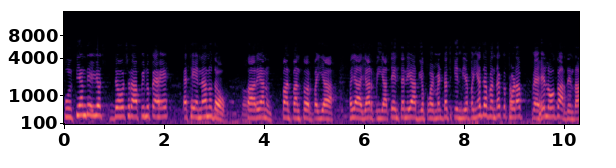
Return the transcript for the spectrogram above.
ਪੁਲਸੀਆਂ ਦੇ ਦਿਓ ਸ਼ਰਾਬ ਪੀ ਨੂੰ ਪੈਸੇ। ਇੱਥੇ ਇਹਨਾਂ ਨੂੰ ਦਿਓ ਸਾਰਿਆਂ ਨੂੰ। 5-500 ਰੁਪਈਆ। ਹਜ਼ਾਰ ਹਜ਼ਾਰ ਰੁਪਈਆ ਤਿੰਨ ਤਿੰਨ ਹਜ਼ਾਰ ਦੀ ਅਪਾਇੰਟਮੈਂਟਾਂ ਚ ਕਿੰਦੀਆਂ ਪਈਆਂ ਜੇ ਬੰਦਾ ਥੋੜਾ ਪੈਸੇ ਲੋ ਕਰ ਦਿੰਦਾ।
